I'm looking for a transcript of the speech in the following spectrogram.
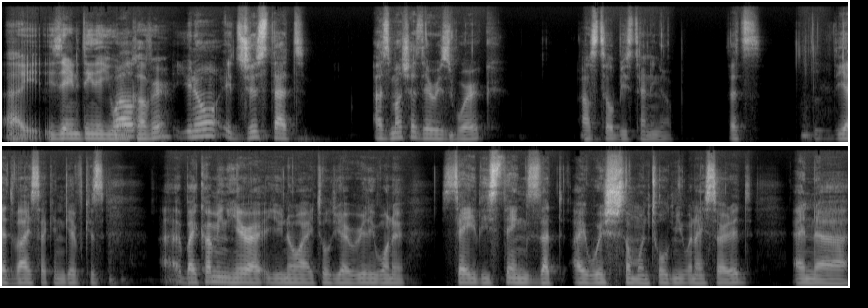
Uh, is there anything that you Well, want to cover? You know, it's just that as much as there is work, I'll still be standing up. That's the advice I can give because uh, by coming here, I, you know, I told you I really want to say these things that I wish someone told me when I started. And, uh,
